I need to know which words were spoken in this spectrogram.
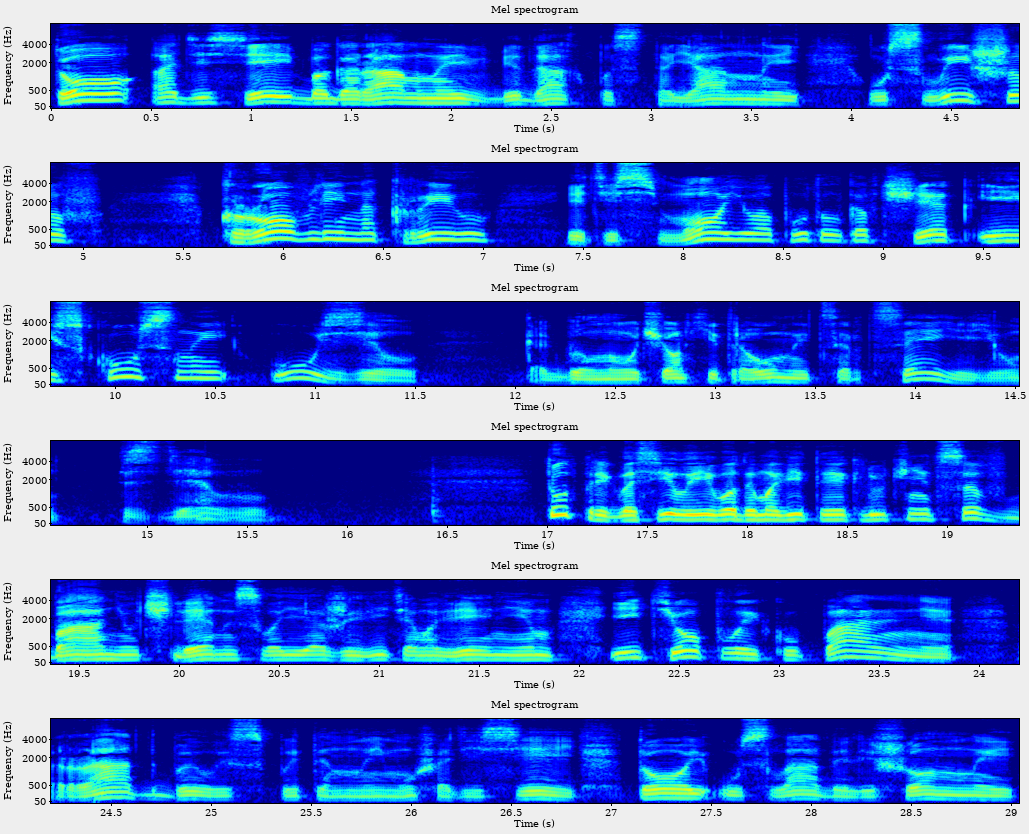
То Одиссей богоравный в бедах постоянный, услышав, кровлей накрыл и тесьмою опутал ковчег, и искусный узел, как был научен хитроумный Церцеею, сделал. Тут пригласила его домовитая ключница в баню, члены свои оживить омовением, и теплой купальне рад был испытанный муж Одиссей, той услады лишенной,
